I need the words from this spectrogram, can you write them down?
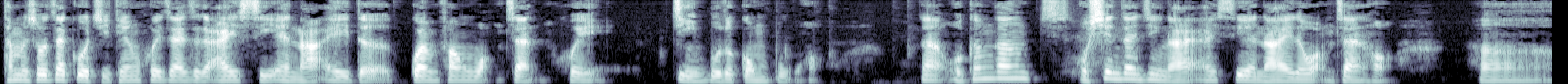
他们说再过几天会在这个 ICNRA 的官方网站会进一步的公布哦。那我刚刚我现在进来 ICNRA 的网站哈，呃，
